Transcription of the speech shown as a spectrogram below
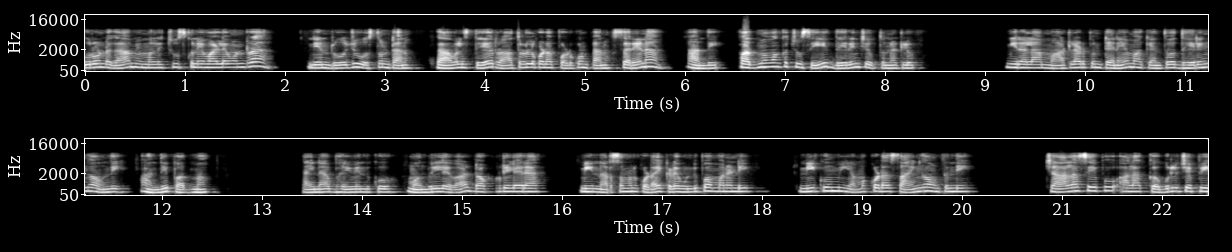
ఊరుండగా మిమ్మల్ని చూసుకునే వాళ్ళే ఉండరా? నేను రోజూ వస్తుంటాను. కావలిస్తే రాత్రులు కూడా పడుకుంటాను సరేనా? అంది. పద్మవంక చూసి ధైర్యం చెబుతున్నట్లు. మీరలా మాట్లాడుతుంటేనే మాకెంతో ధైర్యంగా ఉంది అంది పద్మ. అయినా భయం ఎందుకు మందులు లేవా? డాక్టర్లు లేరా? మీ నరసమ్మను కూడా ఇక్కడే ఉండిపోమ్మనండి. నీకు మీ అమ్మ కూడా సాయంగా ఉంటుంది. చాలాసేపు అలా కబుర్లు చెప్పి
